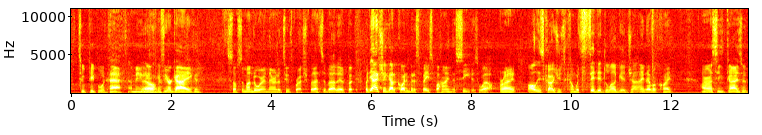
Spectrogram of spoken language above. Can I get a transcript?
Two people with that. I mean, Well- if you're a guy, you can stuff some underwear in there and a toothbrush, but that's about it. But but you actually got quite a bit of space behind the seat as well. Right. All these cars used to come with fitted luggage. I, I never quite. I always see guys with,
